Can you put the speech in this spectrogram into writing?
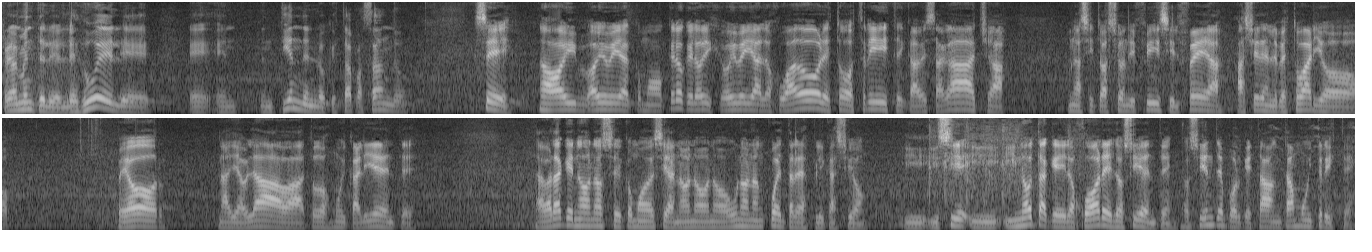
realmente les, duele, eh, entienden lo que está pasando. Sí, no, hoy, hoy veía, como creo que lo dije, hoy veía a los jugadores todos tristes, cabeza gacha, una situación difícil, fea. Ayer en el vestuario peor, nadie hablaba, todos muy calientes. La verdad que no, no sé, como decía, no, no, no, uno no encuentra la explicación. Y, y, y, nota que los jugadores lo sienten, lo sienten porque estaban, están muy tristes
